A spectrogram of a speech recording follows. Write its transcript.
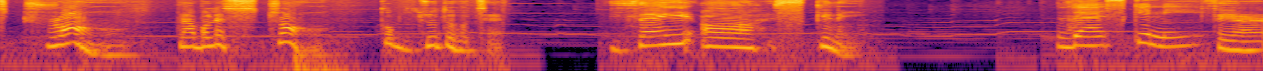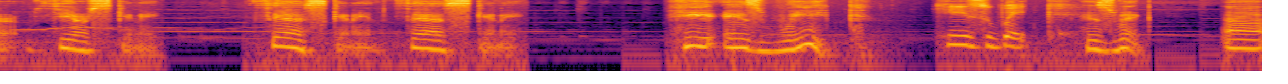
স্ট্রং না বলে স্ট্রং খুব দ্রুত হচ্ছে they are skinny They're skinny. they're they're skinny they're skinny they're skinny he is weak He's weak. he's weak uh,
